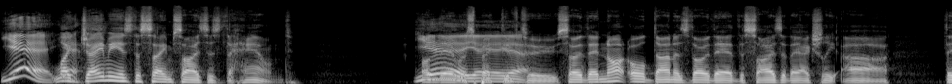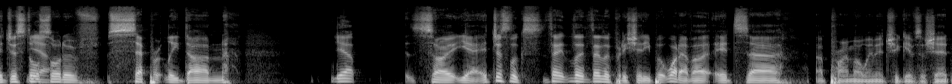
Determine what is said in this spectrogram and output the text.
Yeah, Like yes. Jaime is the same size as the Hound. yeah, on their yeah, respective yeah, yeah. two. So they're not all done as though they're the size that they actually are. They're just all Yeah. sort of separately done. Yep. So yeah, it just looks they look- they look pretty shitty, but whatever. It's uh, a promo image. Who gives a shit?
